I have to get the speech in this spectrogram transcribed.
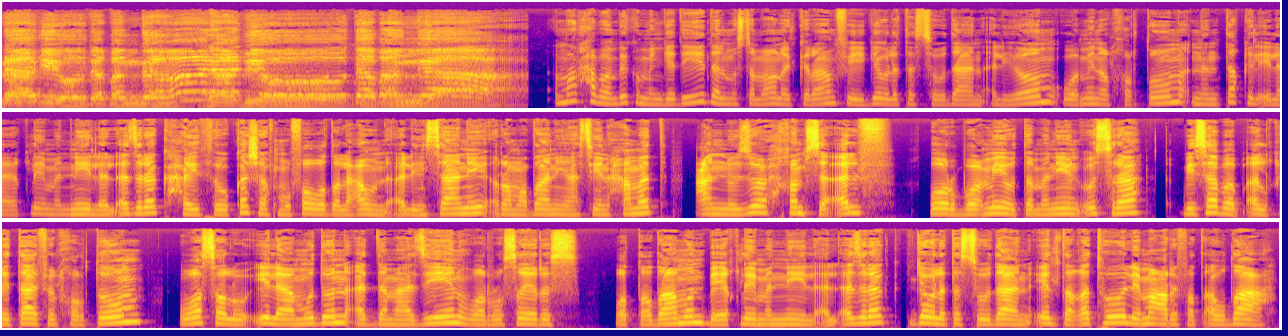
راديو دبنجا راديو دبنجا. مرحبا بكم من جديد المستمعون الكرام في جولة السودان اليوم ومن الخرطوم ننتقل إلى إقليم النيل الأزرق حيث كشف مفوض العون الإنساني رمضان ياسين حمد عن نزوح 5480 أسرة بسبب القتال في الخرطوم. وصلوا إلى مدن الدمازين والرصيرس والتضامن بإقليم النيل الأزرق. جولة السودان التغته لمعرفة أوضاع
